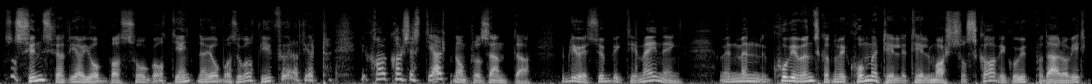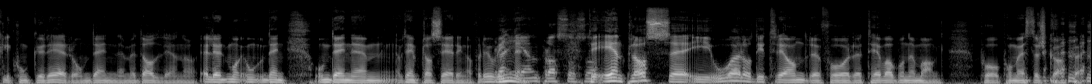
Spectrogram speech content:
Og Så syns vi at vi har jobba så godt, jentene har jobba så godt. Vi føler at vi har, har kanskje stjålet noen prosenter. Det blir jo en subjektiv mening. Men, men, hvor vi ønsker at når vi kommer til, til mars, så skal vi gå ut på der og virkelig konkurrere om den medaljen, eller om den, om den, den plasseringa. For det er jo vinner. Det er én plass plass eh, i OL, og de tre andre får TV-abonnement på, på, mesterskapet.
